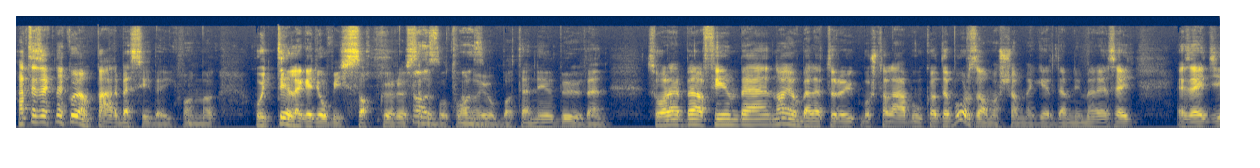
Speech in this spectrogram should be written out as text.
Hát ezeknek olyan párbeszédeik vannak, hogy tényleg egy ovis szakkör összedobott volna az... jobba tennél bőven. Szóval ebbe a filmbe nagyon beletörőjük most a lábunkat, de borzalmasan megérdemli, mert ez egy, ez egy,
